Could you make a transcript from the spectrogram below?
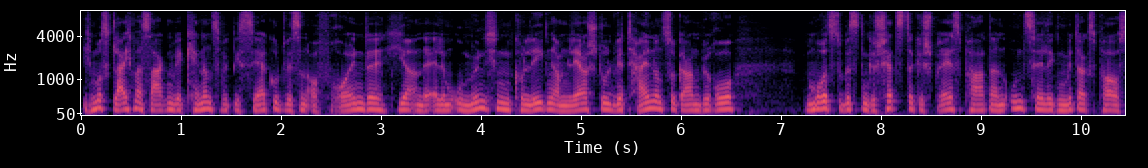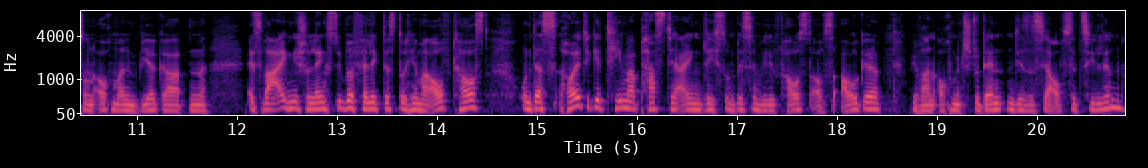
Ich muss gleich mal sagen, wir kennen uns wirklich sehr gut. Wir sind auch Freunde hier an der LMU München, Kollegen am Lehrstuhl. Wir teilen uns sogar ein Büro. Moritz, du bist ein geschätzter Gesprächspartner in unzähligen Mittagspausen und auch mal im Biergarten. Es war eigentlich schon längst überfällig, dass du hier mal auftauchst. Und das heutige Thema passt ja eigentlich so ein bisschen wie die Faust aufs Auge. Wir waren auch mit Studenten dieses Jahr auf Sizilien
